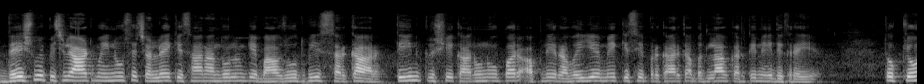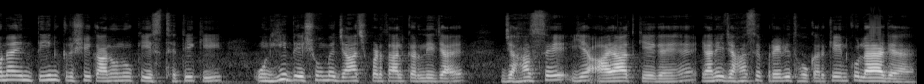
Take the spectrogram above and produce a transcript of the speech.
देश में पिछले आठ महीनों से चल रहे किसान आंदोलन के बावजूद भी सरकार तीन कृषि कानूनों पर अपने रवैये में किसी प्रकार का बदलाव करती नहीं दिख रही है। तो क्यों ना इन तीन कृषि कानूनों की स्थिति की उन्हीं देशों में जाँच पड़ताल कर ली जाए, जहाँ से ये आयात किए गए हैं, यानी जहाँ से प्रेरित होकर के इनको लाया गया है।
